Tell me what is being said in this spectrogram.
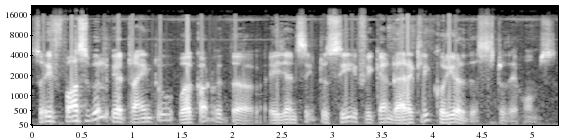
So if possible, we are trying to work out with the agency to see if we can directly courier this to their homes.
